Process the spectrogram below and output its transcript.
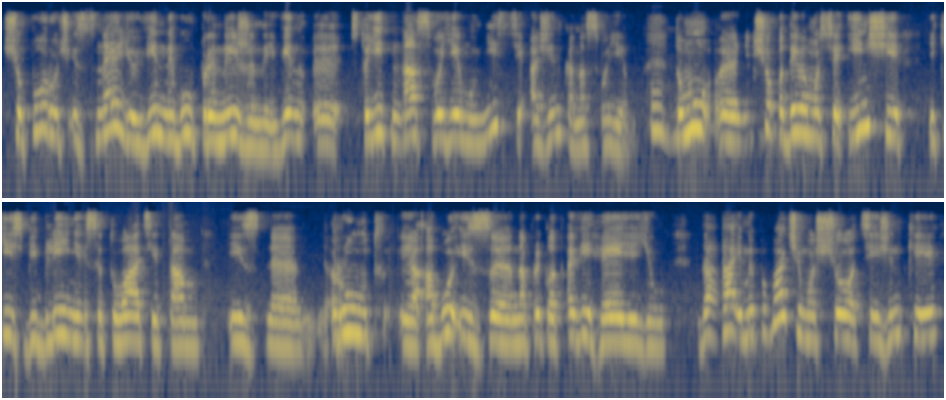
що поруч із нею він не був принижений, він е, стоїть на своєму місці, а жінка на своєму. Мгм. Тому, е, якщо подивимося інші якісь біблійні ситуації, там із е, Рут е, або із, е, наприклад, Авігеєю, да, і ми побачимо, що ці жінки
